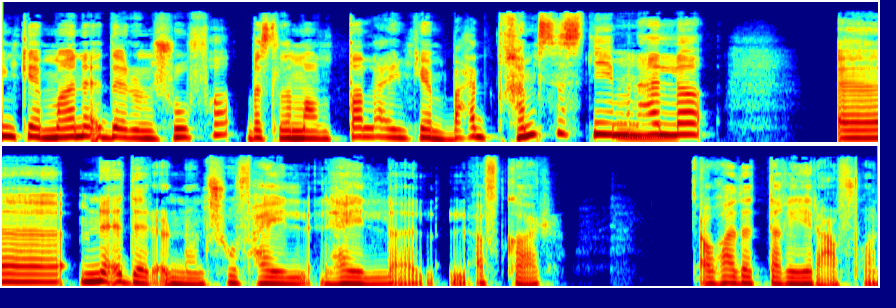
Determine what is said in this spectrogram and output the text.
يمكن ما نقدر نشوفها بس لما نطلع يمكن بعد خمس سنين من. هلأ بنقدر إنه نشوف هاي هاي ال- الأفكار أو هذا التغيير عفوا.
